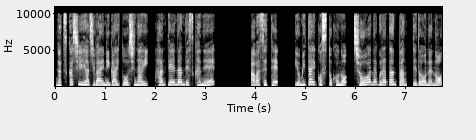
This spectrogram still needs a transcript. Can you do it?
懐かしい味わいに該当しない判定なんですかね？合わせて、読みたいコストコの昭和なグラタンパンってどうなの？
